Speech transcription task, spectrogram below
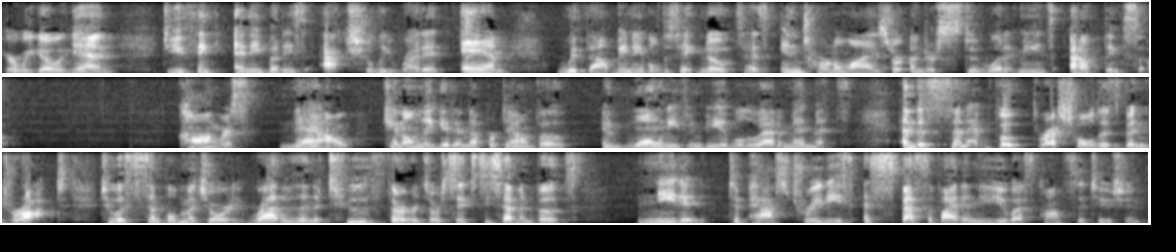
Here we go again. Do you think anybody's actually read it and, without being able to take notes, has internalized or understood what it means? I don't think so. Congress now can only get an up or down vote and won't even be able to add amendments. And the Senate vote threshold has been dropped to a simple majority rather than the two thirds or 67 votes needed to pass treaties as specified in the U.S. Constitution.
